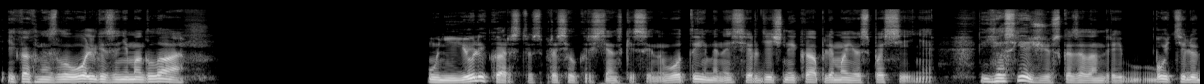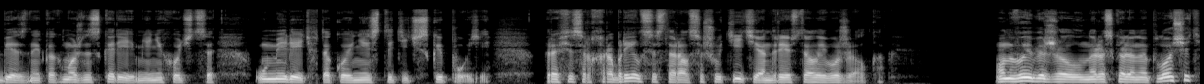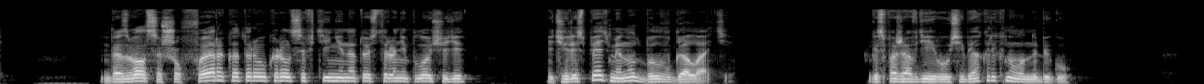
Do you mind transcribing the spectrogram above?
И, как назло, Ольга занемогла». «У нее лекарство?» — спросил крестьянский сын. «Вот именно, сердечные капли — мое спасение». «Я съезжу», — сказал Андрей. «Будьте любезны, как можно скорее. Мне не хочется умереть в такой неэстетической позе». Профессор храбрился, старался шутить, и Андрею стало его жалко. Он выбежал на раскаленную площадь, дозвался шофера, который укрылся в тени на той стороне площади, и через пять минут был в Галате. «Госпожа Авдеева у себя?» — крикнул он на бегу.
